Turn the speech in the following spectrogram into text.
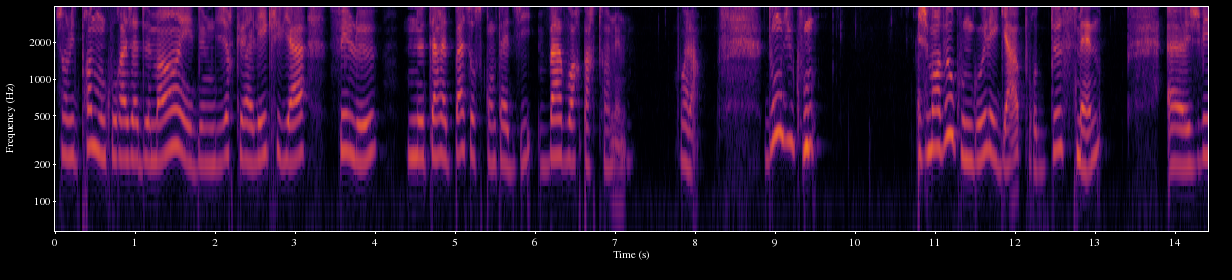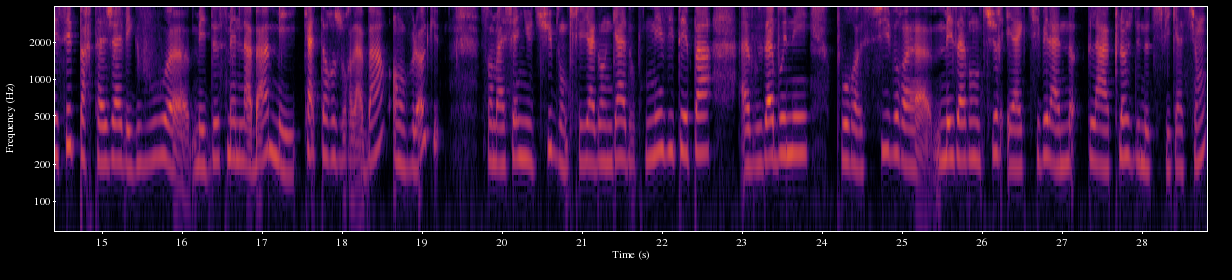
J'ai envie de prendre mon courage à deux mains et de me dire que allez, Clélia, fais-le, ne t'arrête pas sur ce qu'on t'a dit, va voir par toi-même. Voilà. Donc du coup, je m'en vais au Congo, les gars, pour deux semaines. Euh, je vais essayer de partager avec vous euh, mes deux semaines là-bas, mes 14 jours là-bas en vlog sur ma chaîne YouTube, donc Lilia Ganga. Donc n'hésitez pas à vous abonner pour euh, suivre mes aventures et activer la, cloche de notification.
